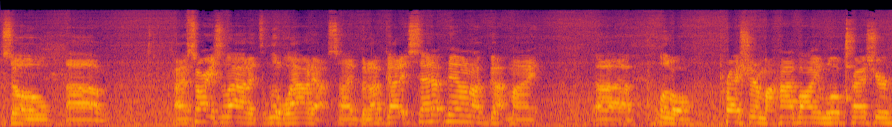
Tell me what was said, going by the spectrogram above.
So um, uh, sorry it's loud, it's a little loud outside, but I've got it set up now and I've got my uh, little pressure, my high volume, low pressure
